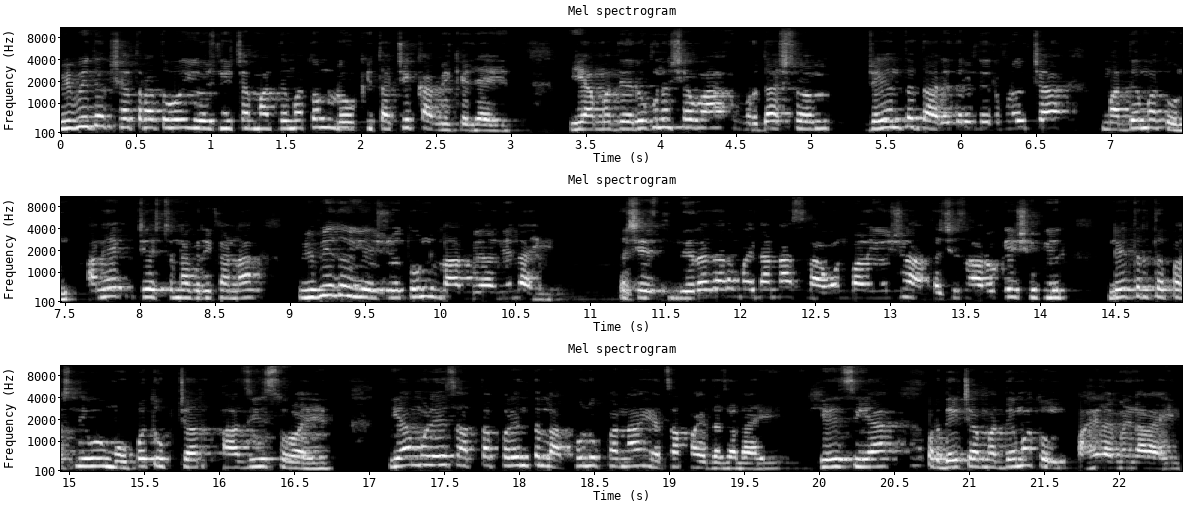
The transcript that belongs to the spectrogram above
विविध क्षेत्रात व योजनेच्या माध्यमातून लोकहिताचे कामे केले आहेत. यामध्ये रुग्णसेवा वृद्धाश्रम जयंत दारिद्र्य निर्मूलनच्या माध्यमातून अनेक ज्येष्ठ नागरिकांना विविध योजनेतून लाभ मिळालेला आहे. तसेच निराधार महिलांना श्रावण बाळ योजना तसेच आरोग्य शिबिर नेत्र तपासणी व मोफत उपचार आजही सुरू आहेत. यामुळेच आतापर्यंत लाखो लोकांना याचा फायदा झाला आहे. हेच या स्पर्धेच्या माध्यमातून पाहायला मिळणार आहे.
